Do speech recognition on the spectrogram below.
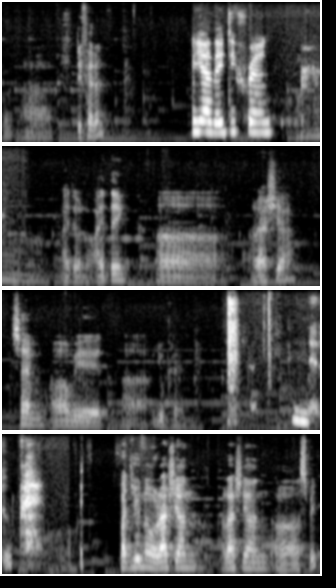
what uh, different? Yeah, they different. Ah, I don't know. I think uh, Russia same uh, with uh, Ukraine. Nope. But you know Russian Russian uh, speak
